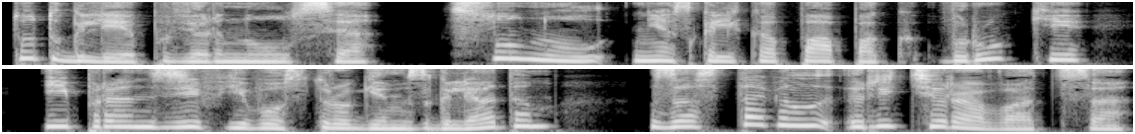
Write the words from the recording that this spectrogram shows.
Тут Глеб вернулся, сунул несколько папок в руки и, пронзив его строгим взглядом, заставил ретироваться.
